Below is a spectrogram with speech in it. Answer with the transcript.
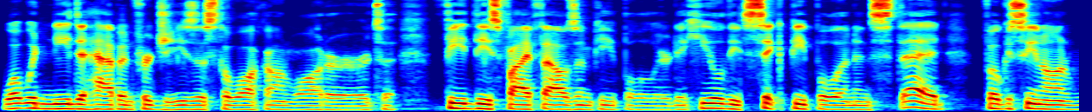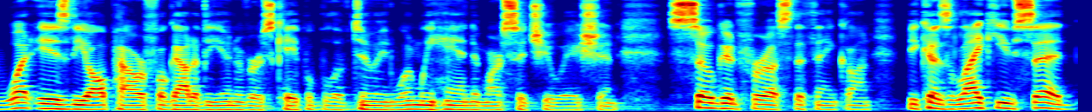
what would need to happen for Jesus to walk on water or to feed these 5,000 people or to heal these sick people and instead focusing on what is the all-powerful God of the universe capable of doing when we hand him our situation. So good for us to think on because like you've said,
